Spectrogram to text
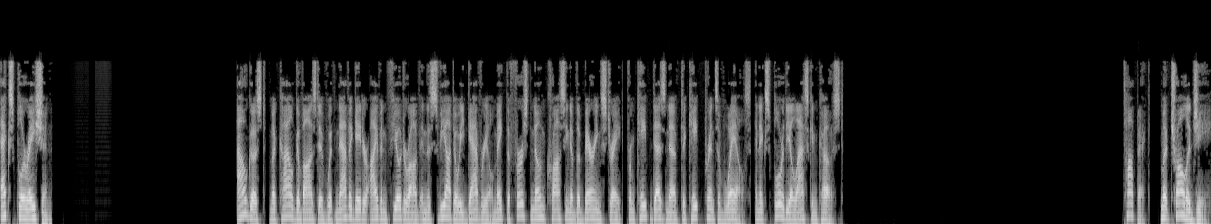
Exploration August, Mikhail Gvozdev with navigator Ivan Fyodorov in the Sviatoy Gavriil make the first known crossing of the Bering Strait, from Cape Dezhnev to Cape Prince of Wales, and explore the Alaskan coast. Metrology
